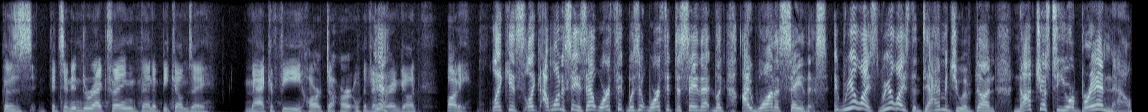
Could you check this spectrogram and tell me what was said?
Because if it's an indirect thing, then it becomes a McAfee heart to heart with Yeah. Aaron going, buddy. like it's like I want to say, is that worth it? Was it worth it to say that? Like I want to say this. Realize realize the damage you have done, not just to your brand now,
